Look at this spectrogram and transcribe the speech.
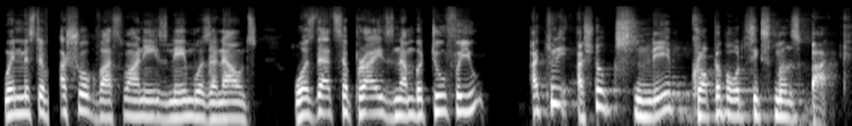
when Mr. Ashok Vaswani's name was announced, was that surprise number two for you? Actually, Ashok's name cropped up about six months back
